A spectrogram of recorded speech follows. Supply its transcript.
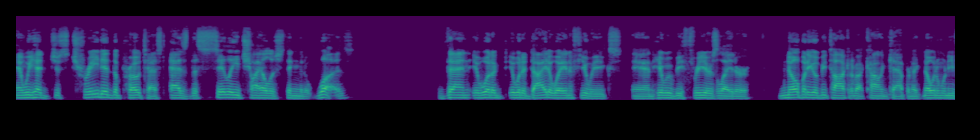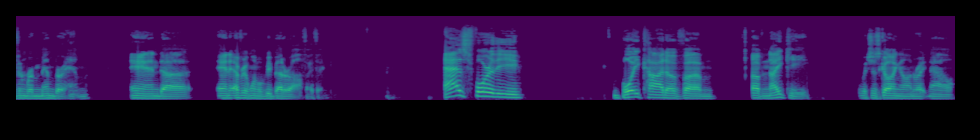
and we had just treated the protest as the silly, childish thing that it was, then it would have it would have died away in a few weeks, and here we would be three years later. Nobody would be talking about Colin Kaepernick. No one would even remember him, and uh, and everyone will be better off. I think. As for the boycott of um, of Nike, which is going on right now,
